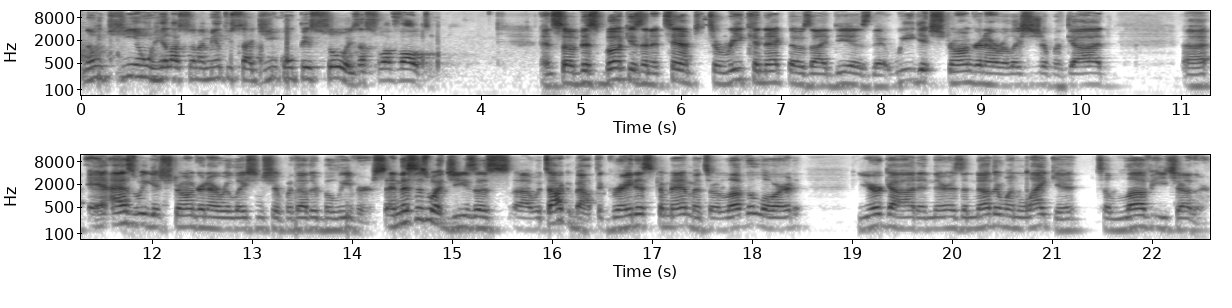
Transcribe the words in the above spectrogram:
não tinham um relacionamento sadio com pessoas à sua volta. And so this book is an attempt to reconnect those ideas that we get stronger in our relationship with God uh, as we get stronger in our relationship with other believers. And this is what Jesus uh, would talk about. The greatest commandments are love the Lord, your God, and there is another one like it to love each other.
